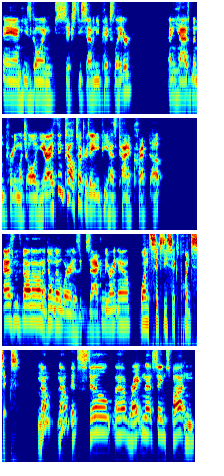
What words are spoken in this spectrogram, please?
And he's going 60, 70 picks later and he has been pretty much all year. I think Kyle Tucker's ADP has kind of crept up as we've gone on. I don't know where it is exactly right now. 166.6. No, no, it's still uh, right in that same spot. And,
